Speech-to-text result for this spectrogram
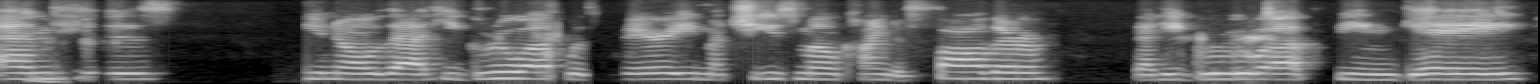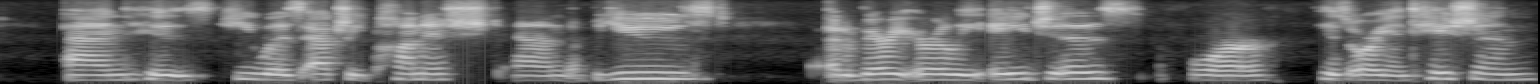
and hmm. his, you know, that he grew up with very machismo kind of father, that he grew up being gay and his, he was actually punished and abused at very early ages for his orientation.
